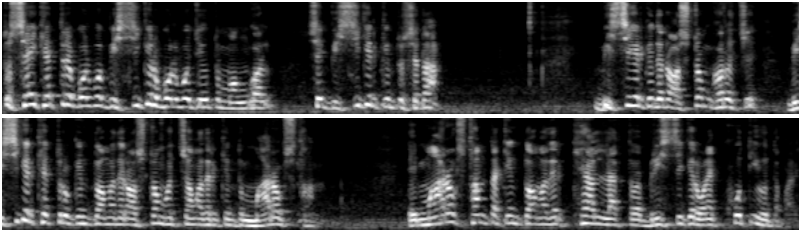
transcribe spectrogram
তো সেই ক্ষেত্রে বলব, বৃশ্চিকেরও বলব যেহেতু মঙ্গল সেই বৃশ্চিকের কিন্তু সেটা, বৃশ্চিকের কিন্তু একটা অষ্টম ঘর হচ্ছে, বৃশ্চিকের ক্ষেত্রেও কিন্তু আমাদের অষ্টম হচ্ছে আমাদের কিন্তু মারক স্থান। এই মারক স্থানটা কিন্তু আমাদের খেয়াল রাখতে হবে। বৃশ্চিকের অনেক ক্ষতি হতে পারে।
